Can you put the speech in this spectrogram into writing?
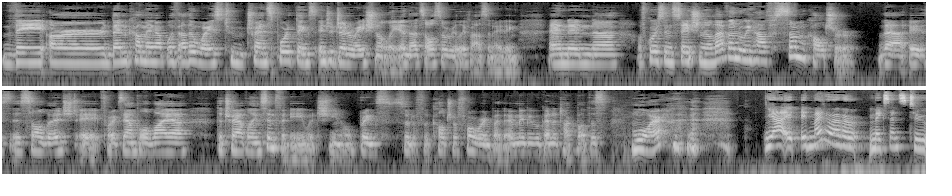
they are then coming up with other ways to transport things intergenerationally, and that's also really fascinating. And in, uh, of course, in Station Eleven, we have some culture that is is salvaged, uh, for example, via the traveling symphony, which you know brings sort of the culture forward. But maybe we're going to talk about this more. Yeah, it, it might, however, make sense to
